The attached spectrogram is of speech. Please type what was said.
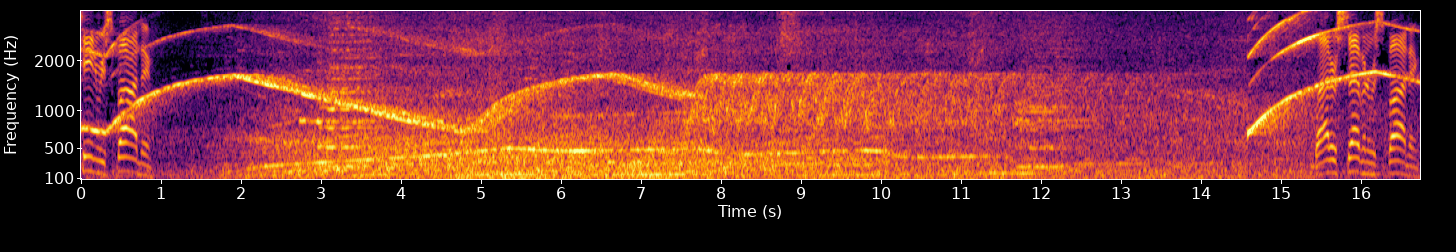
13 responding. Ladder 7 responding.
